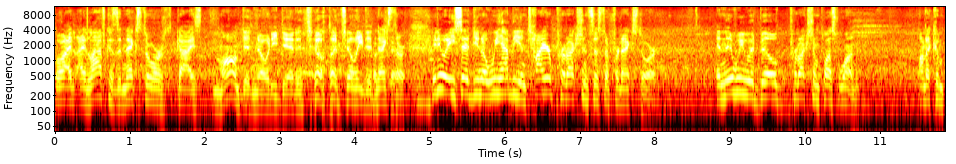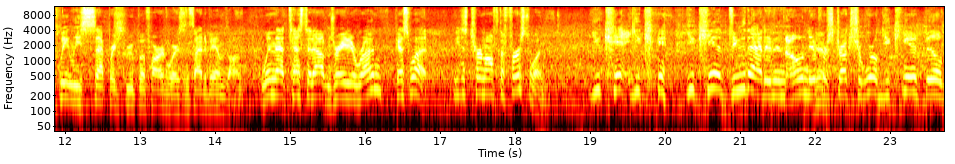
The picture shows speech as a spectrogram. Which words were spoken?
well, I, I laughed because the next door guy's mom didn't know what he did until, until he did okay. Nextdoor. Anyway, he said, you know, we have the entire production system for next door, And then we would build production plus one on a completely separate group of hardwares inside of Amazon. When that tested out and is ready to run, guess what? We just turn off the first one. You can't, you can't, you can't do that in an owned yeah. infrastructure world. You can't build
